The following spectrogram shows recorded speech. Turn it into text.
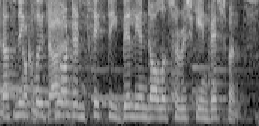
Does it include $250 billion for risky investments?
